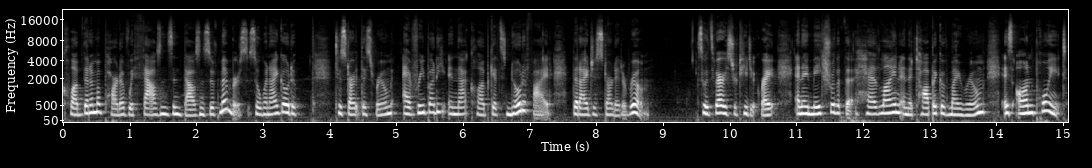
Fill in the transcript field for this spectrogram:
club that I'm a part of with thousands and thousands of members. So, when I go to, to start this room, everybody in that club gets notified that I just started a room. So it's very strategic, right? And I make sure that the headline and the topic of my room is on point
